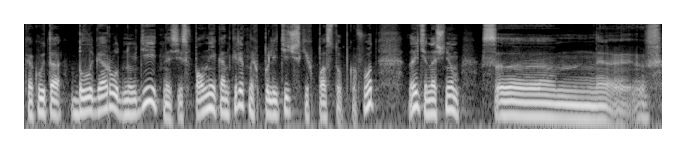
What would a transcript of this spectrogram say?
какую-то благородную деятельность из вполне конкретных политических поступков. Вот давайте начнем с, э, с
